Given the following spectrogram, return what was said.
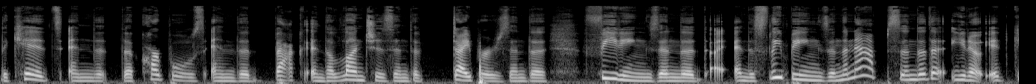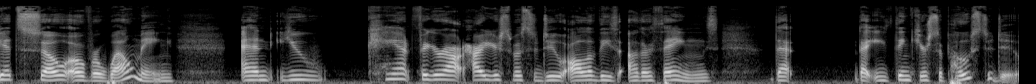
the kids and the the carpools and the back and the lunches and the diapers and the feedings and the and the sleepings and the naps and the, the you know it gets so overwhelming and you can't figure out how you're supposed to do all of these other things that that you think you're supposed to do.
